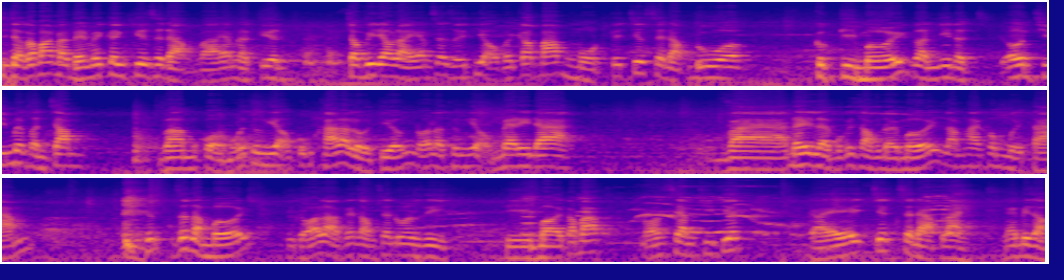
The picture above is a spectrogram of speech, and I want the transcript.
Xin chào các bác đã đến với kênh Kiên xe đạp và em là Kiên. Trong video này em sẽ giới thiệu với các bác một cái chiếc xe đạp đua cực kỳ mới, gần như là hơn 90% và của một thương hiệu cũng khá là nổi tiếng đó là thương hiệu Merida. Và đây là một cái dòng đời mới năm 2018 hình thức rất là mới thì đó là cái dòng xe đua gì thì mời các bác đón xem chi tiết cái chiếc xe đạp này ngay bây giờ.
